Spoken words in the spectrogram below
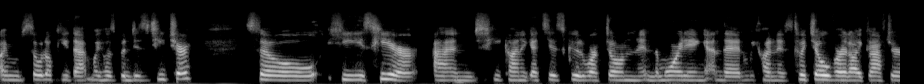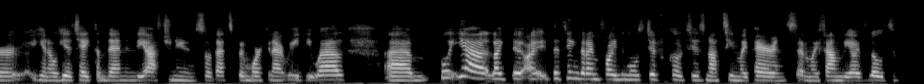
I'm so lucky that my husband is a teacher, so he's here and he kind of gets his schoolwork done in the morning and then we kind of switch over like after, you know, he'll take them then in the afternoon. So that's been working out really well. Um, but yeah, like the, I, the thing that I'm finding most difficult is not seeing my parents and my family. I've loads of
